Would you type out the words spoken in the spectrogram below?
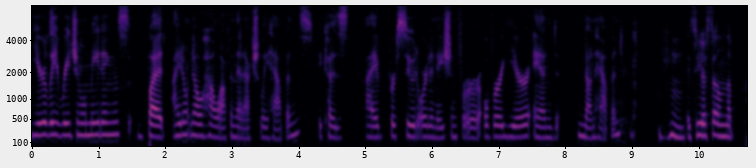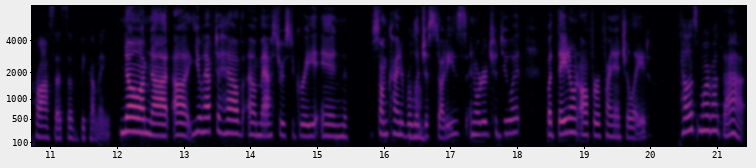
yearly regional meetings, but I don't know how often that actually happens because I pursued ordination for over a year and none happened. Hmm. So you're still in the process of becoming. No, I'm not. Uh, you have to have a master's degree in some kind of Uh-huh. religious studies in order to do it, but they don't offer financial aid. Tell us more about that.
